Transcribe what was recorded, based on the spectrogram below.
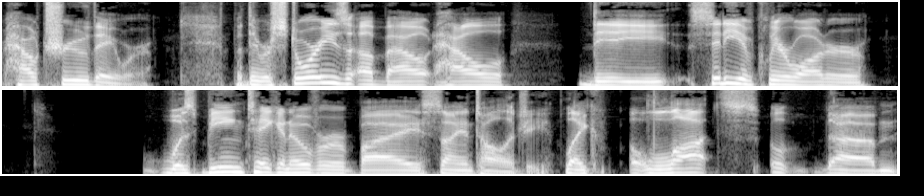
how true they were. But there were stories about how the city of Clearwater was being taken over by Scientology. Like lots, um,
